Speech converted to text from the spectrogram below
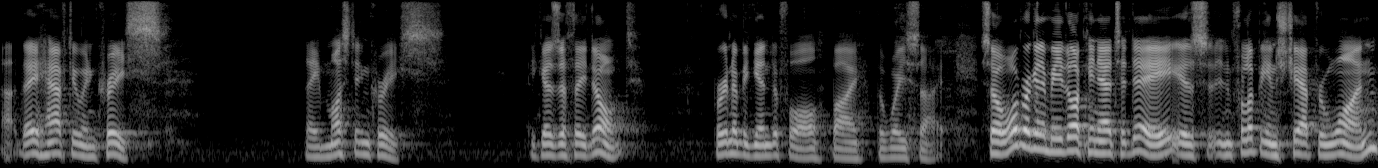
uh, they have to increase. They must increase. Because if they don't, we're going to begin to fall by the wayside. So, what we're going to be looking at today is in Philippians chapter 1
